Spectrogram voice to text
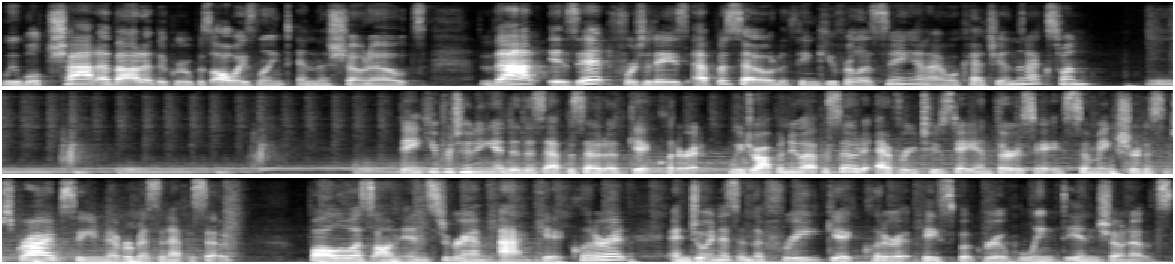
We will chat about it. The group is always linked in the show notes. That is it for today's episode. Thank you for listening, and I will catch you in the next one. Thank you for tuning into this episode of Get Cliterate. We drop a new episode every Tuesday and Thursday, so make sure to subscribe so you never miss an episode. Follow us on Instagram at Get Cliterate and join us in the free Get Cliterate Facebook group linked in show notes.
